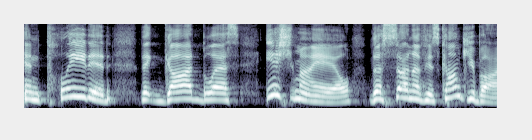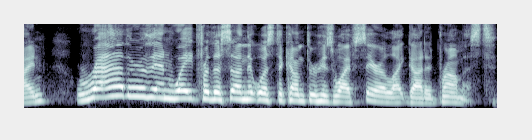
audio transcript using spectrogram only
and pleaded that God bless Ishmael, the son of his concubine, rather than wait for the son that was to come through his wife Sarah, like God had promised.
